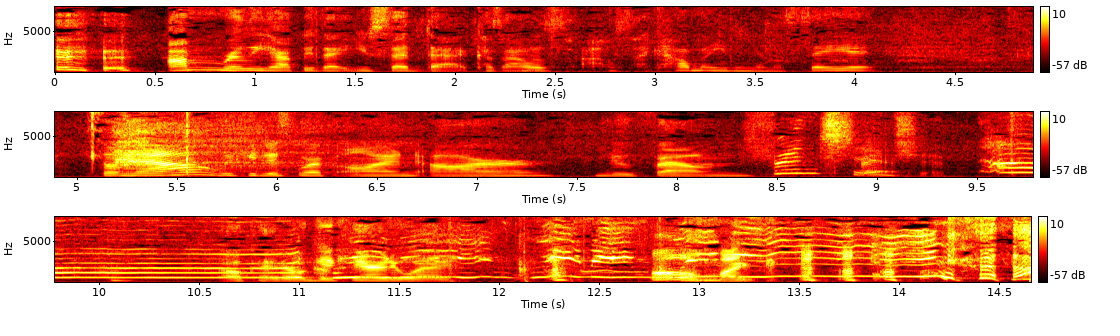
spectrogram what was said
I'm really happy that you said that because I was, I was like, how am I even gonna say it? So now we can just work on our newfound Friendship. friendship. Ah, Okay, don't get carried away. Oh my queening.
